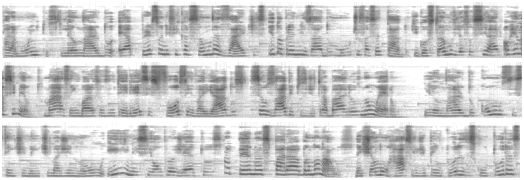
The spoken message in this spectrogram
Para muitos, Leonardo é a personificação das artes e do aprendizado multifacetado que gostamos de associar ao Renascimento. Mas, embora seus interesses fossem variados, seus hábitos de trabalho não eram. Leonardo consistentemente imaginou e iniciou projetos apenas para abandoná-los, deixando um rastro de pinturas, esculturas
